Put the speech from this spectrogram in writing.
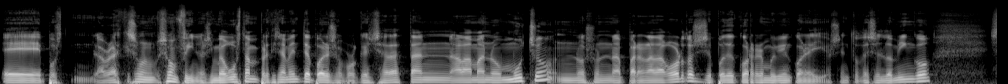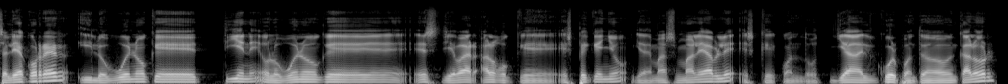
eh, pues la verdad es que son, son finos y me gustan precisamente por eso, porque se adaptan a la mano mucho, no son para nada gordos y se puede correr muy bien con ellos. Entonces el domingo salí a correr y lo bueno que tiene o lo bueno que es llevar algo que es pequeño y además maleable es que cuando ya el cuerpo ha entrado en calor,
